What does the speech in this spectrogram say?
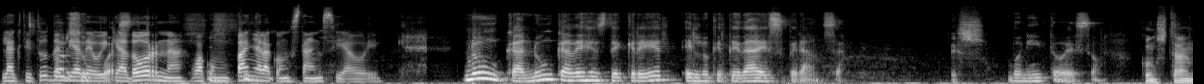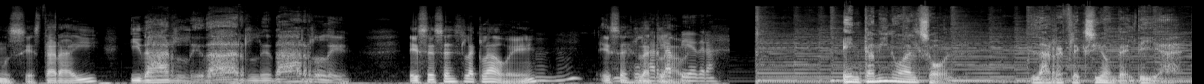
la actitud del día de hoy que adorna o acompaña la constancia hoy. Nunca, nunca dejes de creer en lo que te da esperanza. Eso. Bonito eso. Constancia, estar ahí y darle, darle, darle. Esa, es la clave, ¿eh? Esa es la clave. la piedra. En Camino al Sol, la reflexión del día.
